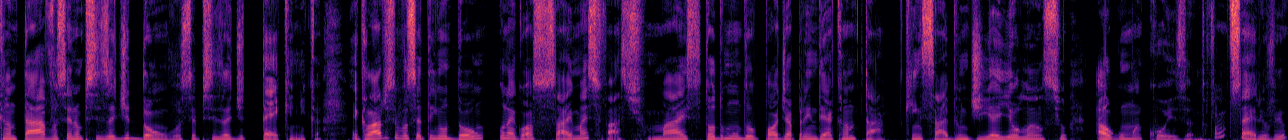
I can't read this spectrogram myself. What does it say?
cantar você não precisa de dom, você precisa de técnica. É claro, se você tem o dom, o negócio sai mais fácil, mas todo mundo pode aprender a cantar. Quem sabe um dia aí eu lanço alguma coisa. Tô falando sério, viu?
